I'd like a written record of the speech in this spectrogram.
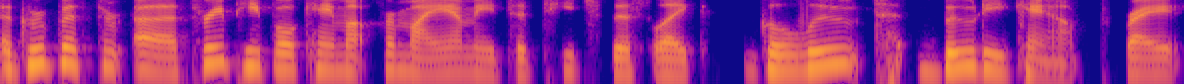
a group of th- uh, three people came up from Miami to teach this like glute booty camp, right?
